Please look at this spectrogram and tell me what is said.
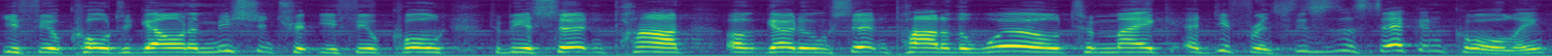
You feel called to go on a mission trip. You feel called to be a certain part of, go to a certain part of the world to make a difference. This is the second calling,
